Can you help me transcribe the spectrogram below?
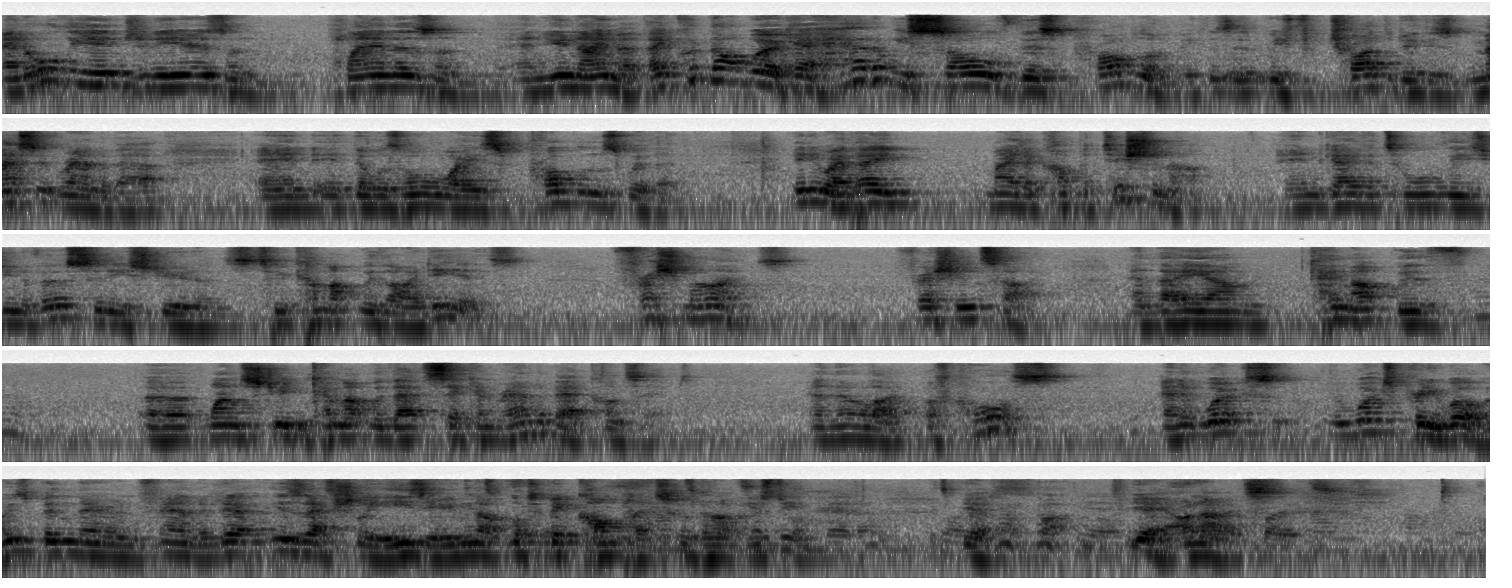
And all the engineers and planners and, and you name it, they could not work out how do we solve this problem because we've tried to do this massive roundabout and it, there was always problems with it. Anyway, they made a competition up and gave it to all these university students to come up with ideas, fresh minds, fresh insight. And they um, came up with, uh, one student came up with that second roundabout concept. And they were like, of course, and it works. It works pretty well. Who's been there and found it? It is actually easier, even though it looks a bit complex because we're not used to it. Yeah, yeah, I know. It's,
